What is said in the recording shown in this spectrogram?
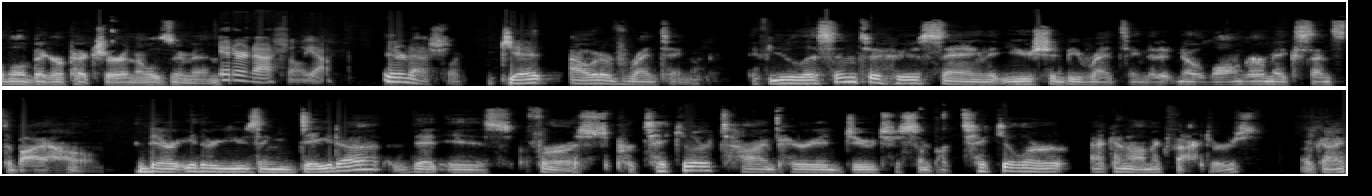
a little bigger picture and then we'll zoom in. International, yeah. Internationally. Get out of renting. If you listen to who's saying that you should be renting, that it no longer makes sense to buy a home, they're either using data that is for a particular time period due to some particular economic factors, okay?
